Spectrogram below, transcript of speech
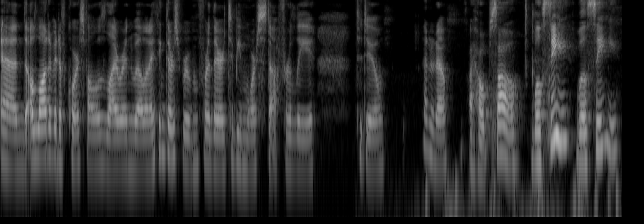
and a lot of it of course follows lyra and will and i think there's room for there to be more stuff for lee to do. I don't know. I hope so. We'll see. We'll see.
